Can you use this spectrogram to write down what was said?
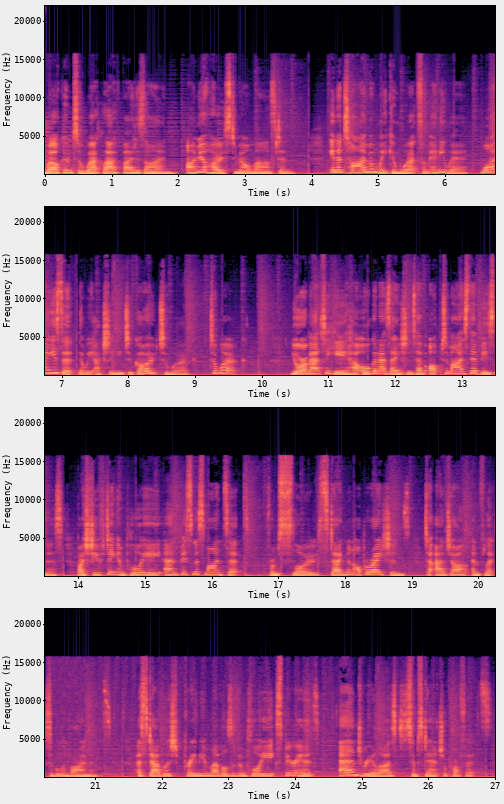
Welcome to Work Life by Design. I'm your host, Mel Marsden. In a time when we can work from anywhere, why is it that we actually need to go to work to work? You're about to hear how organisations have optimised their business by shifting employee and business mindsets from slow, stagnant operations to agile and flexible environments, established premium levels of employee experience, and realised substantial profits.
